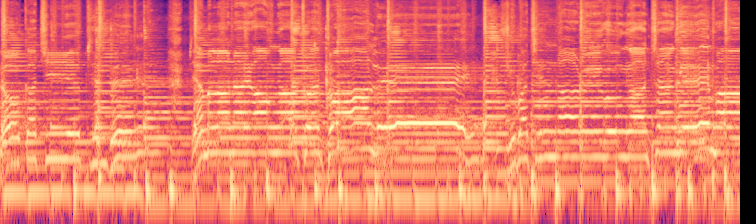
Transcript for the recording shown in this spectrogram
လောကကြီးရဲ့ပြင်ပဲပြန်မလာနိုင်အောင်ငါထွက်သွားလေယူပါချင်တာတွေကိုငါချန်ခဲ့မှာမ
